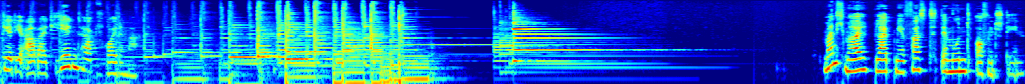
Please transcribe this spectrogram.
dir die Arbeit jeden Tag Freude macht. Manchmal bleibt mir fast der Mund offen stehen.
